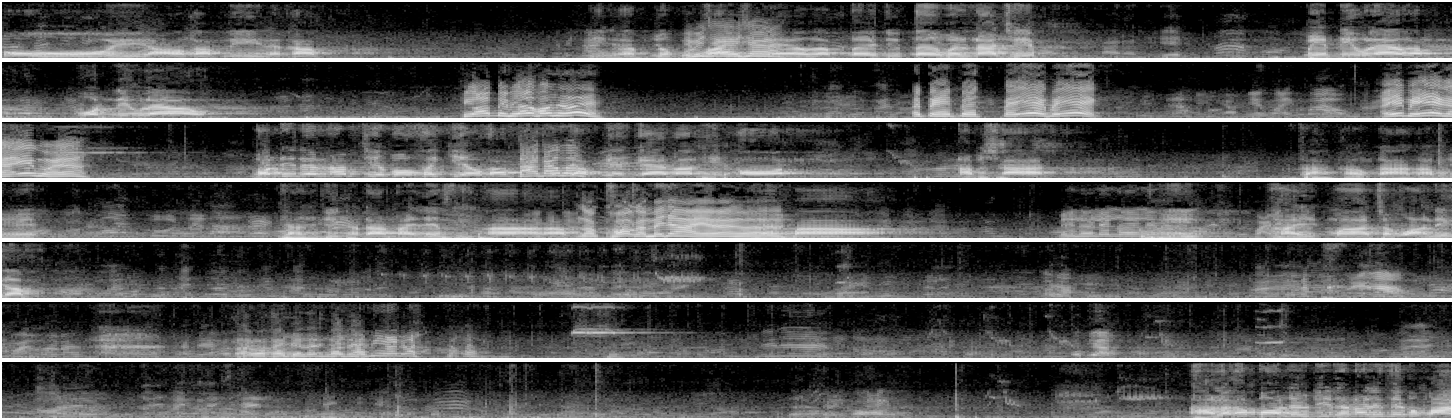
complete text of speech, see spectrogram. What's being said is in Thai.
โอ้ยเอาครับนี่แหละครับนี่ครับยกมือไม่ไหใช่ว้ไม่ใช่แล้วครับเต้ยติวเตอร์เบอร์หน้าชิปเปลี่ยนนิ้วแล้วครับวนนิ้วแล้วพี่ออสเป็นพี่ออสคนเลยไอ้เป๋เป๋เป๋เอกเป๋เอกไอ้เป๋เอกอะเอกหมดอะ บอลที่เดินทำเจียบอลไฟเกียวครับตามตามมาจับเปลี่ยนแกนมาที่ออสอภิชาติฝากเข้ากลางครับวันนี้ อย่างที่ทางด้านหมายเลขสิบห้าครับเราเคาะกันไม่ได้อะแทงมาเล่นเลยเล่นเลยตรงนี้ไทยมาจังหวะนี้ครับใครจะเล่นมาได้พี่เอาแล้ว ครับบอลอยู่ที่ทางด้านลิเซ่ก็ขวา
